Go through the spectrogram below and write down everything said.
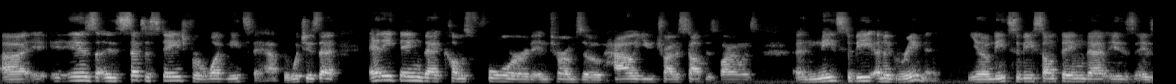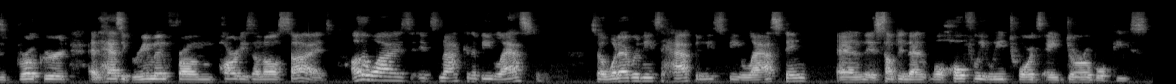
uh, is, is sets a stage for what needs to happen, which is that anything that comes forward in terms of how you try to stop this violence uh, needs to be an agreement. You know, needs to be something that is is brokered and has agreement from parties on all sides. Otherwise, it's not going to be lasting. So whatever needs to happen needs to be lasting and is something that will hopefully lead towards a durable peace.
